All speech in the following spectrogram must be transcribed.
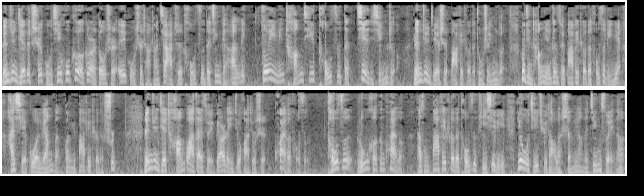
任俊杰的持股几乎个个都是 A 股市场上价值投资的经典案例。作为一名长期投资的践行者。任俊杰是巴菲特的忠实拥趸，不仅常年跟随巴菲特的投资理念，还写过两本关于巴菲特的书。任俊杰常挂在嘴边的一句话就是“快乐投资”。投资如何更快乐？他从巴菲特的投资体系里又汲取到了什么样的精髓呢？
